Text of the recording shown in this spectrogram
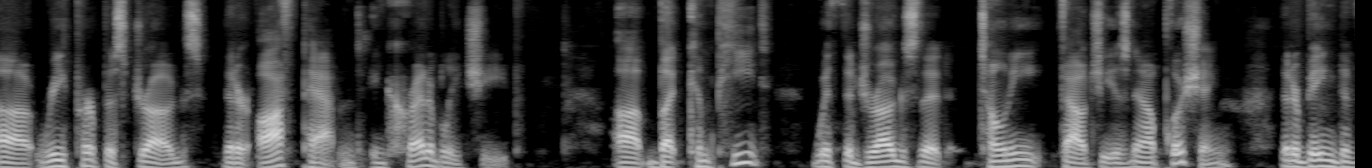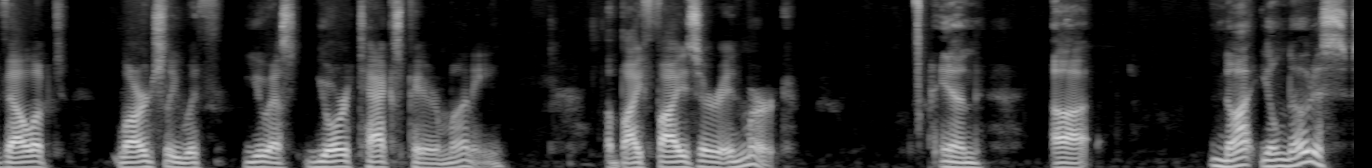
uh, repurposed drugs that are off patent, incredibly cheap, uh, but compete with the drugs that Tony Fauci is now pushing that are being developed largely with US, your taxpayer money uh, by Pfizer and Merck. And uh, not, you'll notice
